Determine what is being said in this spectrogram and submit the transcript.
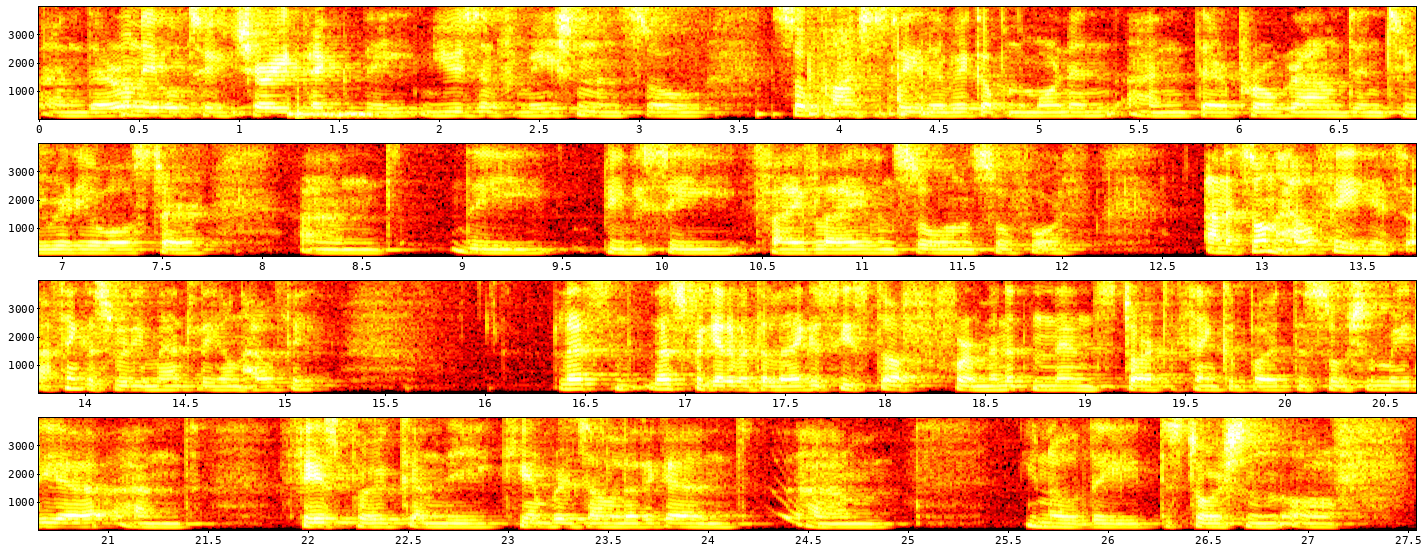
and they're unable to cherry pick the news information. And so subconsciously, they wake up in the morning and they're programmed into Radio Ulster and the BBC Five Live and so on and so forth. And it's unhealthy. It's I think it's really mentally unhealthy. Let's let's forget about the legacy stuff for a minute and then start to think about the social media and Facebook and the Cambridge Analytica and um, you know the distortion of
